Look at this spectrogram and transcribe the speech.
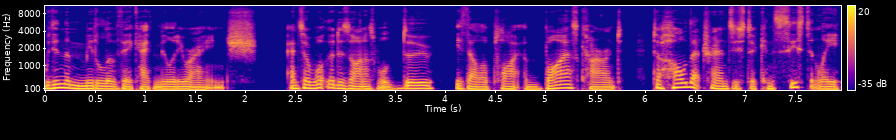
within the middle of their capability range. And so what the designers will do is they'll apply a bias current to hold that transistor consistently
